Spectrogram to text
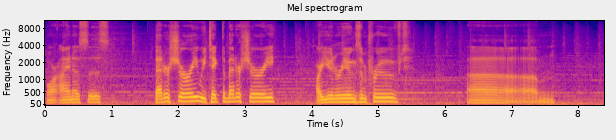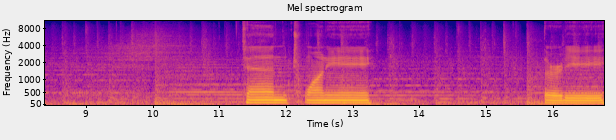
More Inoses. Better Shuri. We take the better Shuri. Our Yunryung's improved. Um... 10, 20... 30,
